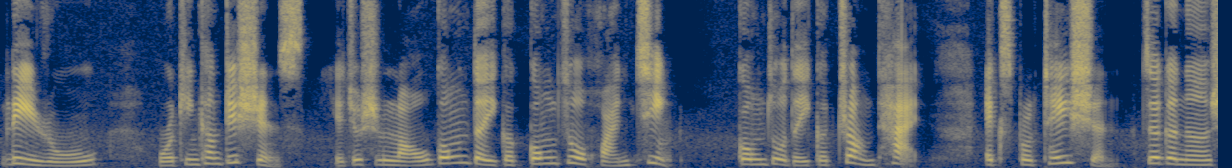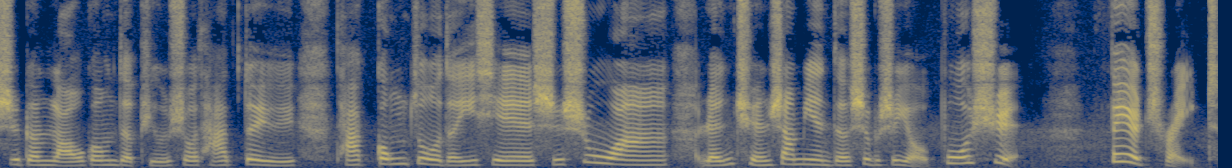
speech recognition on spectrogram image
例如 working conditions，也就是劳工的一个工作环境、工作的一个状态 ，exploitation。这个呢是跟劳工的，比如说他对于他工作的一些时数啊、人权上面的，是不是有剥削？Fair trade，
